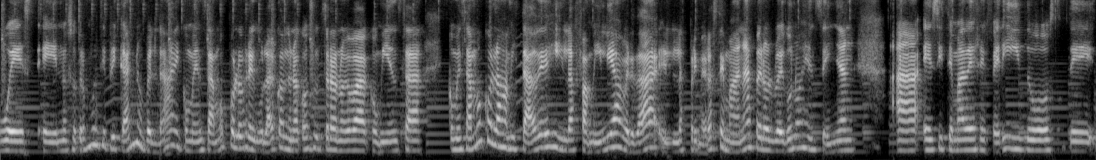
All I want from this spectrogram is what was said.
pues eh, nosotros multiplicarnos, ¿verdad? Y comenzamos por lo regular, cuando una consultora nueva comienza, comenzamos con las amistades y las familias, ¿verdad? En las primeras semanas, pero luego nos enseñan a el sistema de referidos, de,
